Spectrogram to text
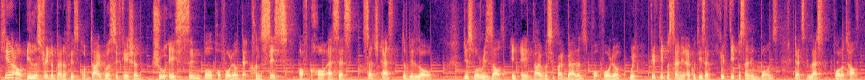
Here I'll illustrate the benefits of diversification through a simple portfolio that consists of core assets such as the below. This will result in a diversified balanced portfolio with 50% in equities and 50% in bonds that's less volatile.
